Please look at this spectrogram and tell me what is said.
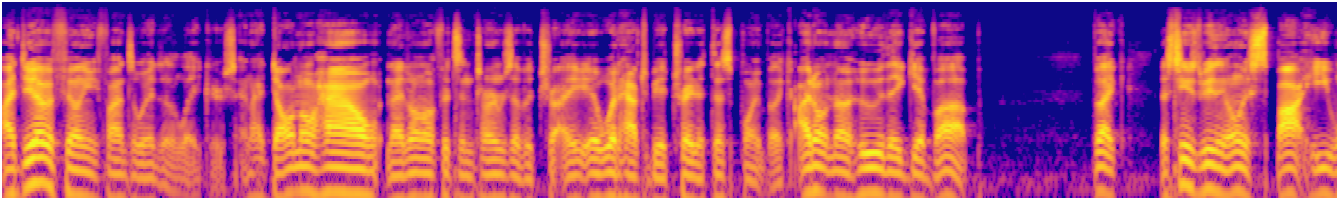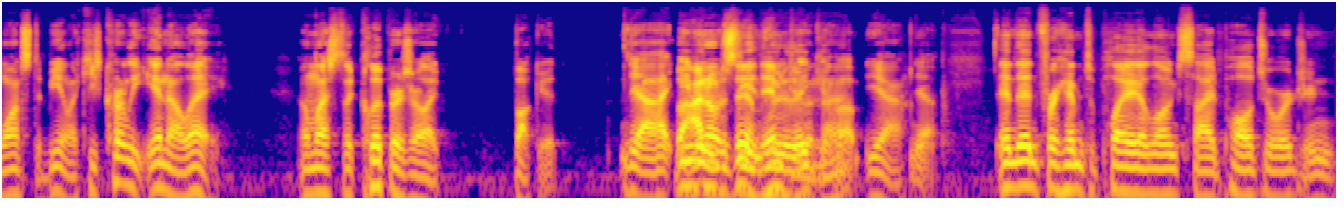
I do have a feeling he finds a way to the Lakers, and I don't know how, and I don't know if it's in terms of a trade. It would have to be a trade at this point, but like I don't know who they give up. But like that seems to be the only spot he wants to be in. Like he's currently in LA, unless the Clippers are like, fuck it. Yeah, But even I don't see them, them who they doing give that. up? Yeah. Yeah, and then for him to play alongside Paul George and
